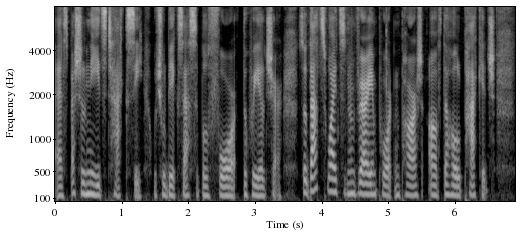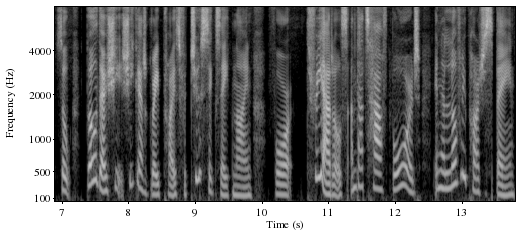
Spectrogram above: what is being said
uh, special needs taxi which will be accessible for the wheelchair. So that's why it's a very important part of the whole package. So go there. She she got a great price for two six eight nine for three adults, and that's half board in a lovely part of Spain,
